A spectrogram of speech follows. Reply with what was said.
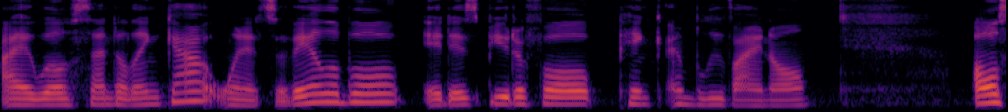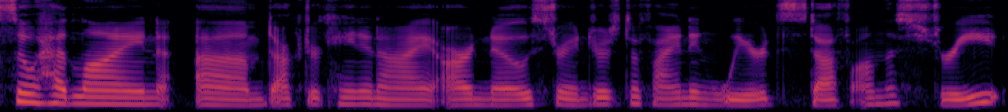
I will send a link out when it's available. It is beautiful, pink and blue vinyl. Also, headline um, Dr. Kane and I are no strangers to finding weird stuff on the street,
